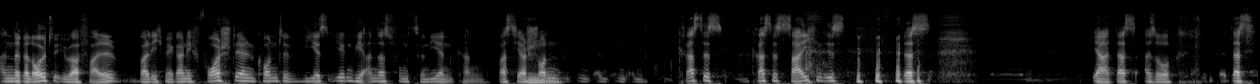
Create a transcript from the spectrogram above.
andere Leute überfall, weil ich mir gar nicht vorstellen konnte, wie es irgendwie anders funktionieren kann. Was ja schon mhm. ein, ein, ein, krasses, krasses Zeichen ist, dass, ja, das, also, das,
